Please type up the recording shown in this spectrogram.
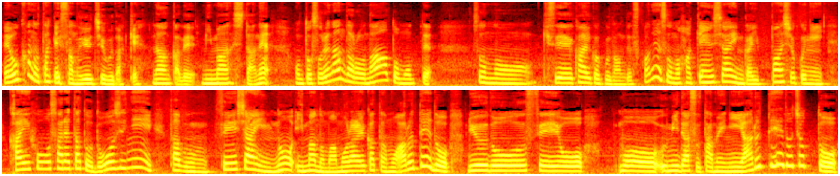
え岡野武さんの YouTube だっけ？なんかで見ましたね。本当それなんだろうなと思って。その規制改革なんですかね？その派遣社員が一般職に解放されたと同時に多分正社員の今の守られ方もある程度流動性をもう生み出すためにある程度ちょっと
